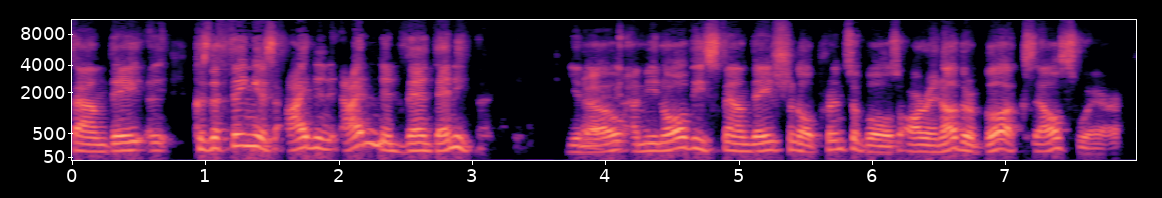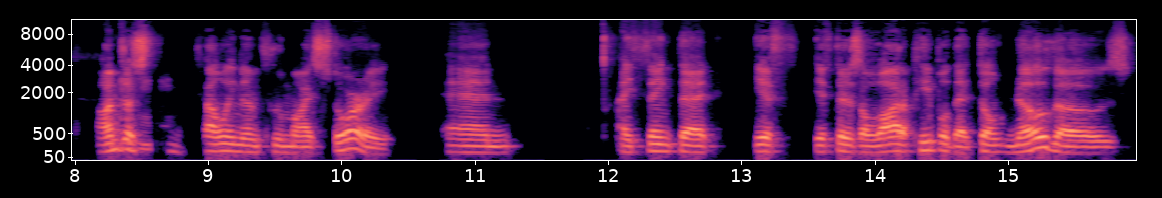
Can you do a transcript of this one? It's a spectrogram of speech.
foundation because the thing is i didn't i didn't invent anything you know? I mean all these foundational principles are in other books elsewhere I'm just telling them through my story. And I think that if if there's a lot of people that don't know those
